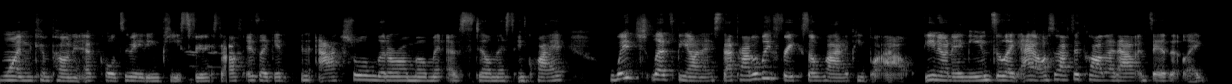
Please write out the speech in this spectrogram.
one component of cultivating peace for yourself is like an actual literal moment of stillness and quiet, which let's be honest, that probably freaks a lot of people out. You know what I mean? So like I also have to call that out and say that like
